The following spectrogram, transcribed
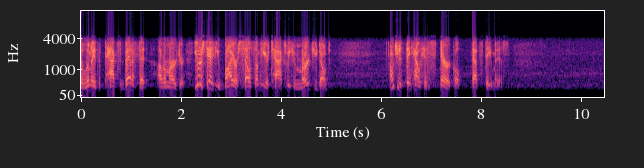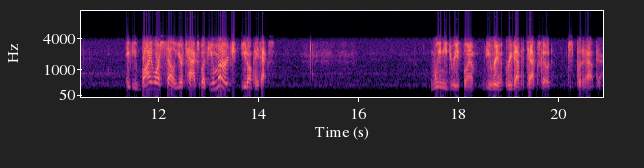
eliminate the tax benefit of a merger. You understand if you buy or sell something, you're taxed, but if you merge, you don't. I want you to think how hysterical that statement is. If you buy or sell, you're taxed, but if you merge, you don't pay tax. We need to revamp, revamp the tax code. Just put it out there.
